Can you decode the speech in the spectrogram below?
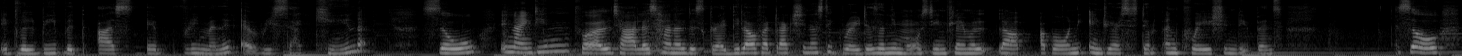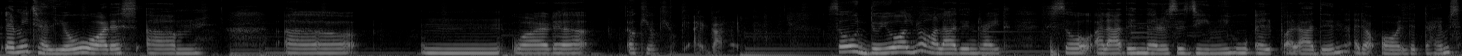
it will be with us every minute every second so, in 1912, Charles Haanel described the law of attraction as the greatest and the most inflammable law upon the entire system, and creation depends. So, let me tell you what is um uh mm, what uh, okay okay okay I got it. So, do you all know Aladdin, right? So, Aladdin, there is a genie who help Aladdin at all the times,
